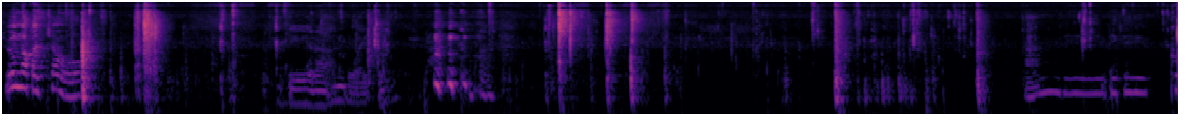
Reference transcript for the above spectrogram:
Yun, nakatsa, oh. Tira ang buhay ko. ang bibigay ko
